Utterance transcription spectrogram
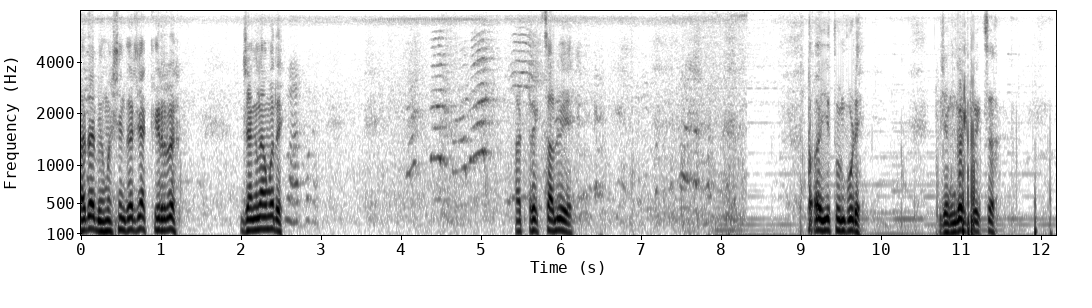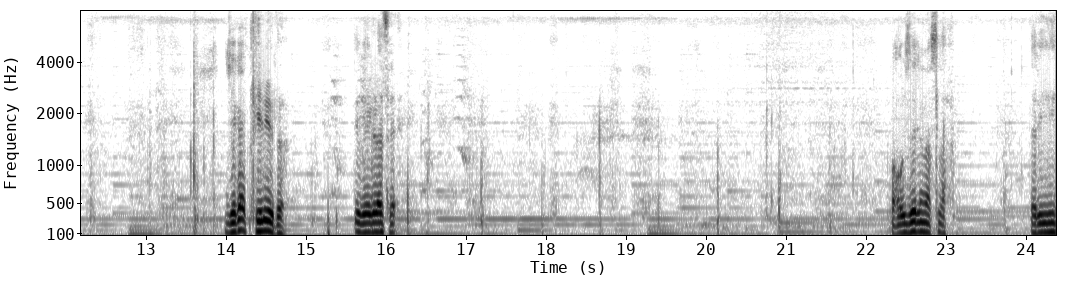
आता भीमशंकरच्या किर्र जंगलामध्ये. हा ट्रेक चालू आहे. अ, इथून पुढे. जंगल ट्रेकचं. जे काय फील येतं ते वेगळंच आहे. पाऊस जरी नसला तरी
